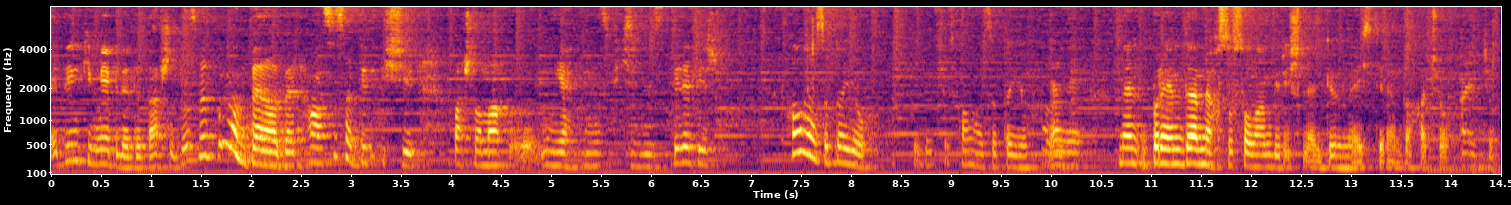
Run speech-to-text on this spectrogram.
E, dedim ki, mebelə də daşıdınız və bununla bərabər hansısa bir işi başlamaq e, niyyətiniz, fikriniz belə bir hal-hazırda yox. Bilirsiniz, hal-hazırda yox. Yəni mən brendə məxsus olan bir işlər görmək istəyirəm daha çox. Ay çox.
